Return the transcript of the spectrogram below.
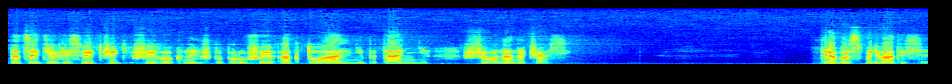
то це тільки свідчить, що його книжка порушує актуальні питання, що вона на часі. Треба сподіватися,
